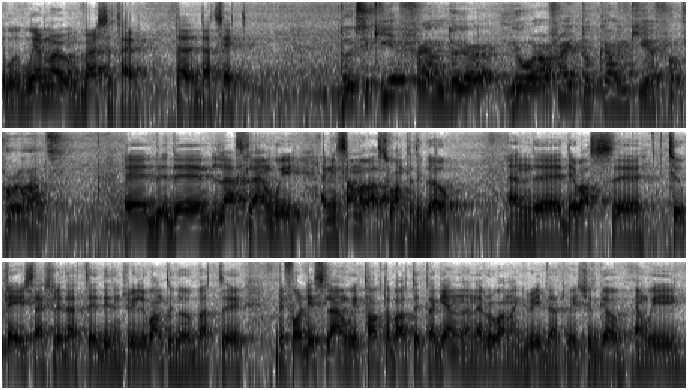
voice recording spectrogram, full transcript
we are more versatile. That, that's it. Do you see Kiev and do you you were afraid to come in Kiev for, for Lance? Uh, the, the last LAN we I mean some of us wanted to go and uh, there was uh, two players actually that uh, didn't really want to go but uh, before this LAN we talked about it again and everyone agreed that we should go and we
